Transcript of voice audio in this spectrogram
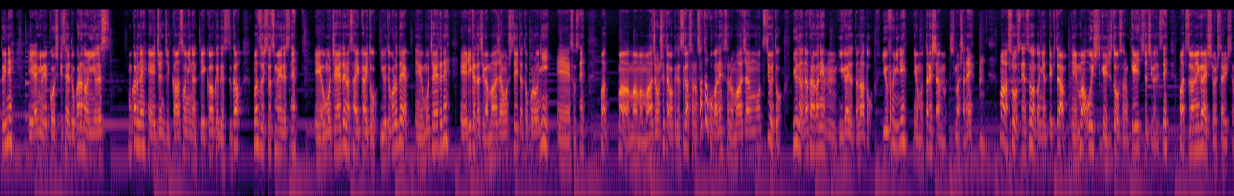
というね、えアニメ公式サイトからの引用です。からね、えー、順次感想になっていくわけですが、まず一つ目ですね、えー、おもちゃ屋での再会というところで、えー、おもちゃ屋でね、えー、リカたちが麻雀をしていたところに、えー、そうですね、まあまあまあまあ麻雀をしてたわけですが、その貞子がね、その麻雀を強いというのはなかなかね、うん、意外だったなというふうにね、思ったりしましたね。うん。まあそうですね、その後にやってきた、えー、まあ大石刑事とその刑事たちがですね、まあツバメ返しをしたりした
